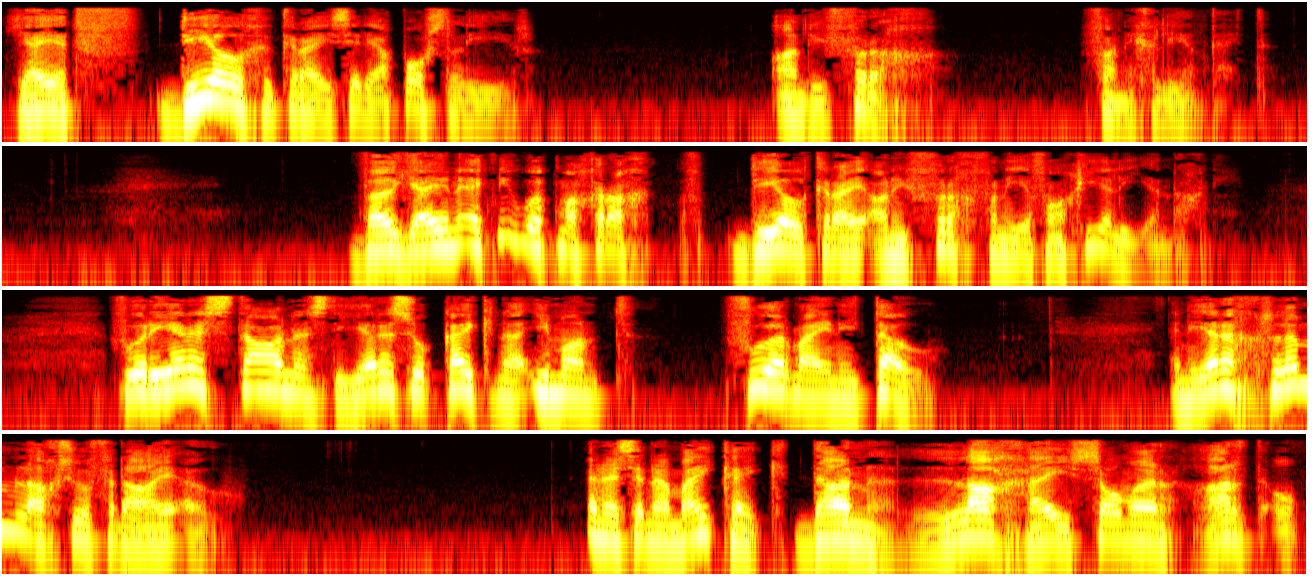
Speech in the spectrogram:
Jy het deel gekry sê die apostel hier aan die vrug van die geleentheid. Wil jy en ek nie ook maar graag deel kry aan die vrug van die evangelie eendag nie? Voor die Here staan is die Here so kyk na iemand voor my in die tou. En die Here glimlag so vir daai ou. En as hy na my kyk, dan lag hy sommer hardop.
